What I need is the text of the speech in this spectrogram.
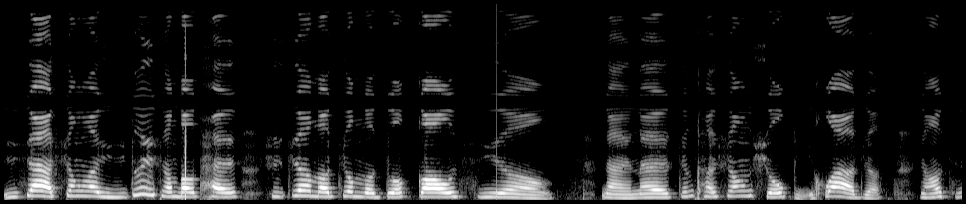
一下生了一对双胞胎，是这么这么多高兴。奶奶睁开双手比划着，然后紧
